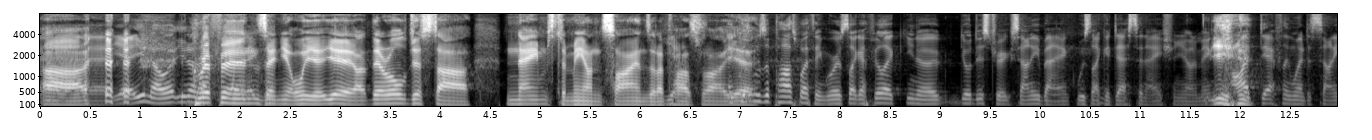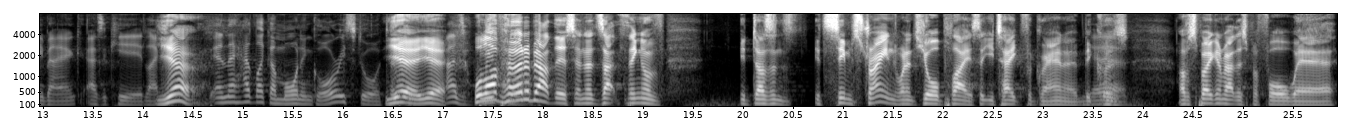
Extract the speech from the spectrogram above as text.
Uh, Yeah, yeah, you know it. You know Griffins and you, oh yeah, yeah, they're all just uh, names to me on signs that I Yes. pass by. And Yeah, it was a pass by thing, whereas like I feel like you know your district, Sunnybank, was like a destination. You know what I mean? Yeah. I definitely went to Sunnybank as a kid. Like yeah, and they had like a morning glory store. Too. yeah, yeah. Well, I've heard about this, and it's that thing of it doesn't. It seems strange when it's your place that you take for granted because I've spoken about this before, where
